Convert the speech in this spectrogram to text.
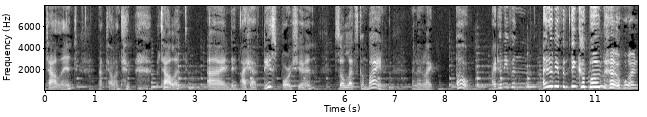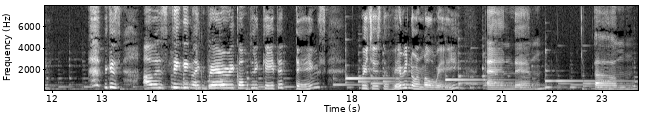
talent not talented talent. And then i have this portion so let's combine. And i'm like oh i don't even i don't even think about that one. Because i was thinking like very complicated things which is the very normal way. And then um,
